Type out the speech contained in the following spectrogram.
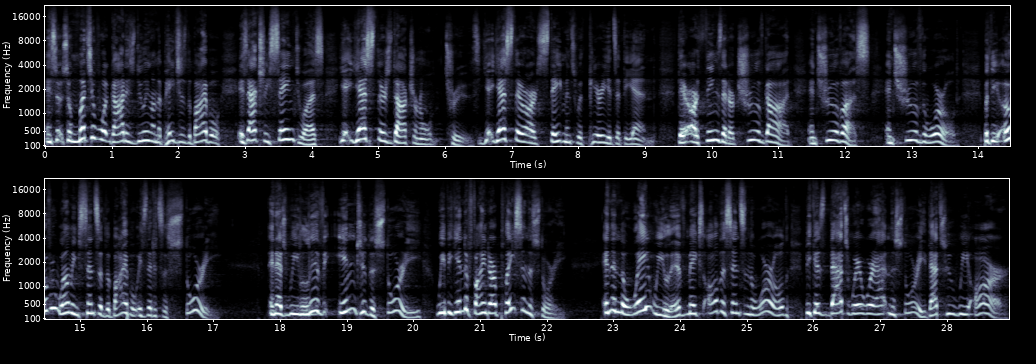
And so, so much of what God is doing on the pages of the Bible is actually saying to us yes, there's doctrinal truths. Yes, there are statements with periods at the end. There are things that are true of God and true of us and true of the world. But the overwhelming sense of the Bible is that it's a story. And as we live into the story, we begin to find our place in the story. And then the way we live makes all the sense in the world because that's where we're at in the story. That's who we are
